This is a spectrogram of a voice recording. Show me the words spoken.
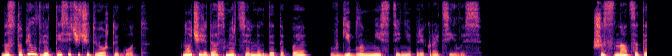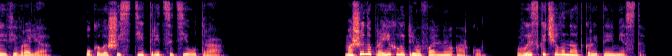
Наступил 2004 год, но череда смертельных ДТП в гиблом месте не прекратилась. 16 февраля около 6.30 утра. Машина проехала триумфальную арку, выскочила на открытое место.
